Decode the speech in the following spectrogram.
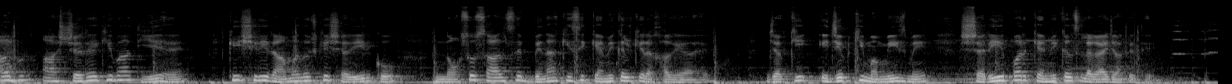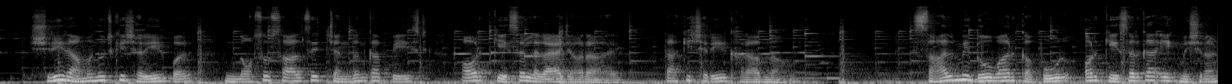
अब आश्चर्य की बात यह है कि श्री रामानुज के शरीर को 900 साल से बिना किसी केमिकल के रखा गया है, जबकि इजिप्ट की मम्मीज़ में शरीर पर केमिकल्स लगाए जाते थे। श्री रामानुज के शरीर पर 900 साल से चंदन का पेस्ट और केसर लगाया जा रहा है, ताकि शरीर खराब ना हो। साल में दो बार कपूर और केसर का एक मिश्रण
